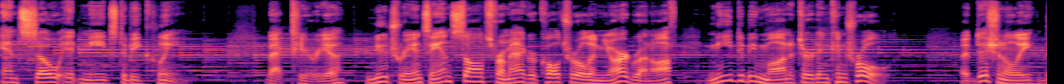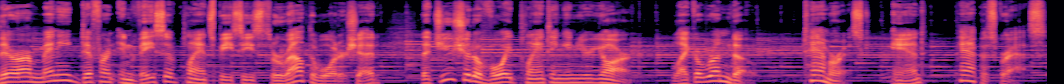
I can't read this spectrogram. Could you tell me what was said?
and so it needs to be clean. Bacteria, nutrients, and salts from agricultural and yard runoff need to be monitored and controlled. Additionally, there are many different invasive plant species throughout the watershed that you should avoid planting in your yard, like arundo, tamarisk, and pampas grass.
